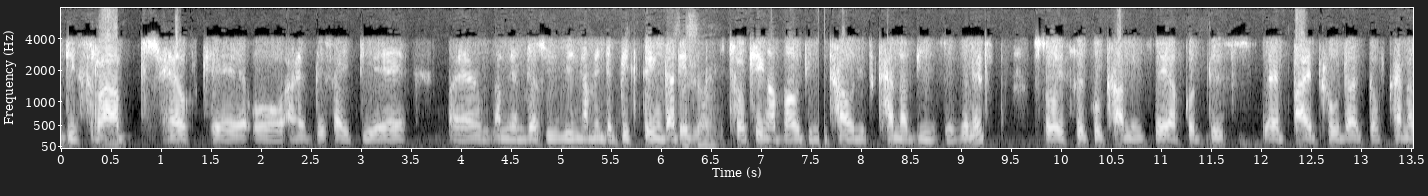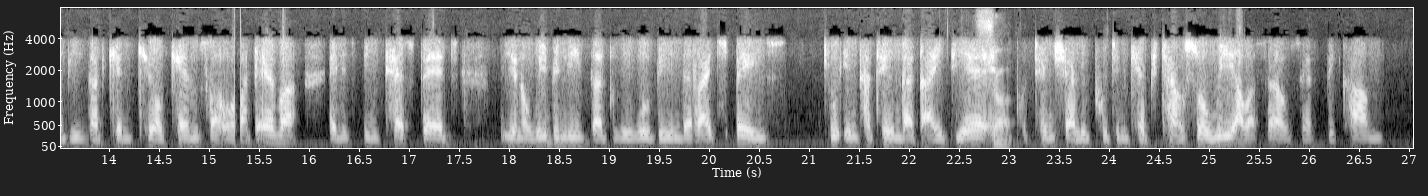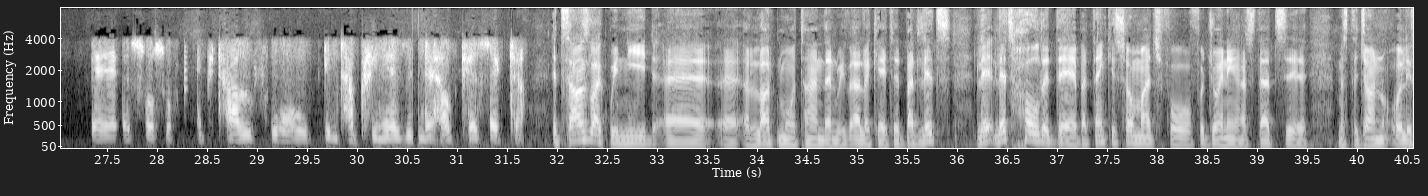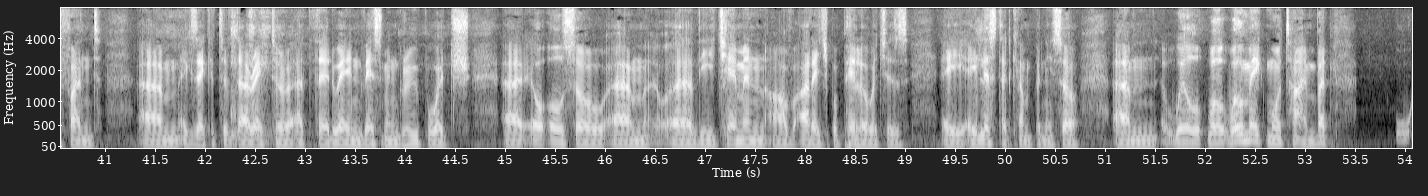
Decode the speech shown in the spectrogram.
disrupt healthcare, or I have this idea. Um, I mean, I'm just using. I mean, the big thing that everyone's sure. talking about in town is cannabis, isn't it? So if people come and say, "I've got this uh, byproduct of cannabis that can cure cancer or whatever," and it's been tested, you know, we believe that we will be in the right space to entertain that idea sure. and potentially put in capital. So we ourselves have become a, a source of capital for entrepreneurs in the healthcare sector. It sounds like we need uh, a lot more time than we've allocated, but let's let, us let us hold it there. But thank you so much for, for joining us. That's uh, Mr. John Oliphant, um, Executive Director at Third Way Investment Group, which uh, also um, uh, the chairman of RH Bophelo, which is a, a listed company. So um, we'll, we'll we'll make more time, but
